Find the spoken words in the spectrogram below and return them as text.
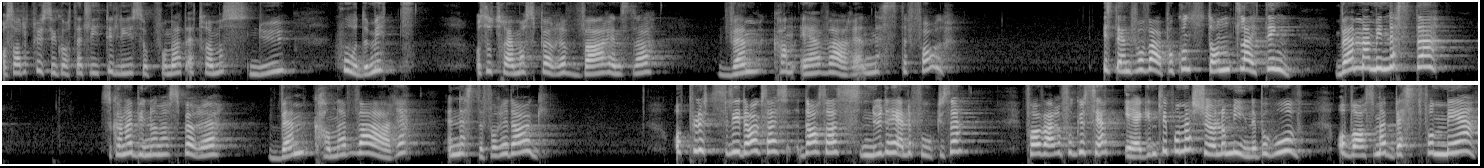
Og så har det plutselig gått et lite lys opp for meg at jeg tror jeg må snu hodet mitt. Og så tror jeg jeg må spørre hver eneste dag hvem kan jeg være neste for? Istedenfor å være på konstant leiting. Hvem er min neste? Så kan jeg begynne med å spørre hvem kan jeg være en neste for i dag? Og plutselig i dag så jeg, da så har jeg snudd hele fokuset fra å være fokusert egentlig på meg sjøl og mine behov og hva som er best for meg,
